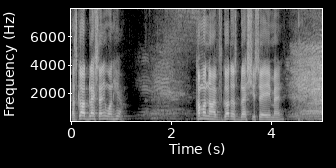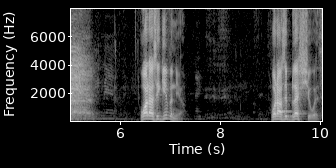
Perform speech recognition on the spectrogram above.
Has God blessed anyone here? Yes. Come on now, if God has blessed you, say amen. amen. What has He given you? What has He blessed you with?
